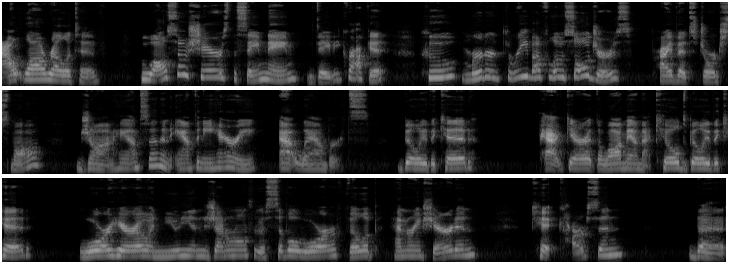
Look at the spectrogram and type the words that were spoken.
outlaw relative, who also shares the same name, Davy Crockett, who murdered three Buffalo soldiers, Privates George Small, John Hanson, and Anthony Harry, at Lambert's. Billy the Kid, Pat Garrett, the lawman that killed Billy the Kid, war hero and Union general for the Civil War, Philip Henry Sheridan, Kit Carson, the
